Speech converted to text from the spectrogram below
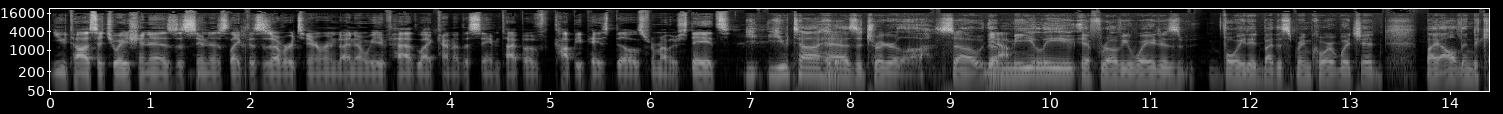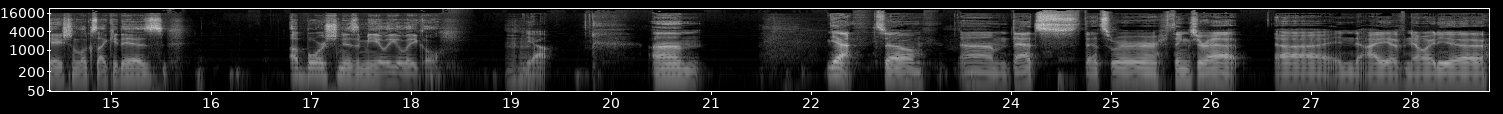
utah's situation is as soon as like this is overturned i know we've had like kind of the same type of copy paste bills from other states U- Utah has a trigger law, so the Yeah. immediately if Roe v. Wade is voided by the Supreme Court, which it, by all indication, looks like it is, abortion is immediately illegal. Mhm. yeah um yeah so um that's that's where things are at uh and i have no idea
